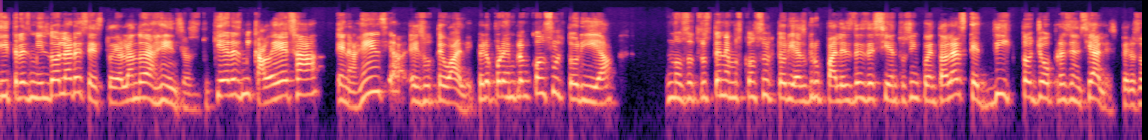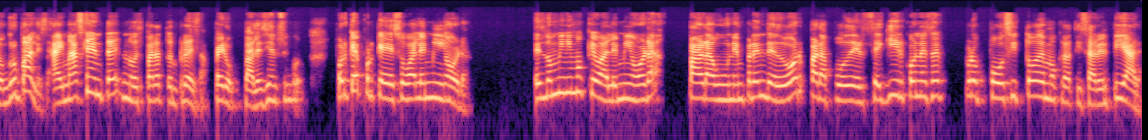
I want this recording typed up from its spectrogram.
y tres mil dólares, estoy hablando de agencias. Si tú quieres mi cabeza en agencia, eso te vale. Pero, por ejemplo, en consultoría, nosotros tenemos consultorías grupales desde 150 dólares que dicto yo presenciales, pero son grupales. Hay más gente, no es para tu empresa, pero vale 150. ¿Por qué? Porque eso vale mi hora. Es lo mínimo que vale mi hora para un emprendedor para poder seguir con ese propósito de democratizar el PR.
